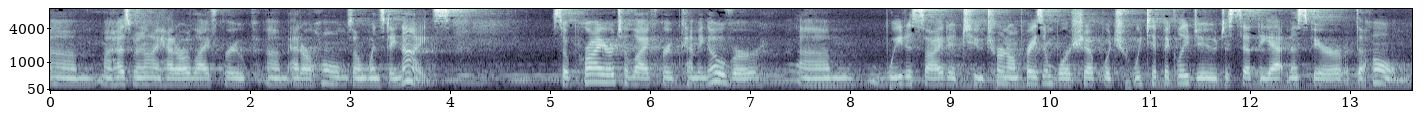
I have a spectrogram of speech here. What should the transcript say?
um, my husband and I had our life group um, at our homes on Wednesday nights. So prior to life group coming over, um, we decided to turn on praise and worship, which we typically do to set the atmosphere of the home.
